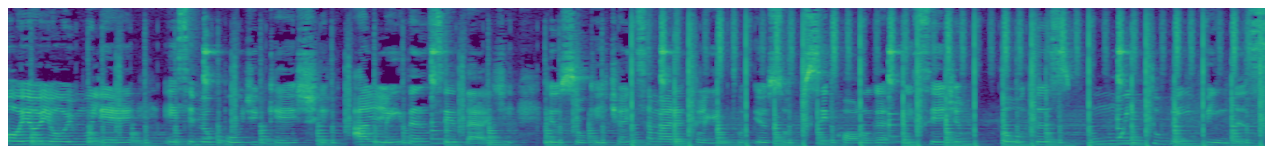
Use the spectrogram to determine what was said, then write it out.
Oi, oi, oi, mulher! Esse é meu podcast Além da Ansiedade. Eu sou Keitiane Samara Cleto, eu sou psicóloga e sejam todas muito bem-vindas.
